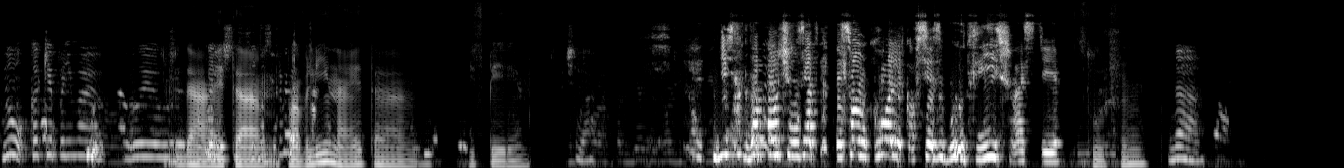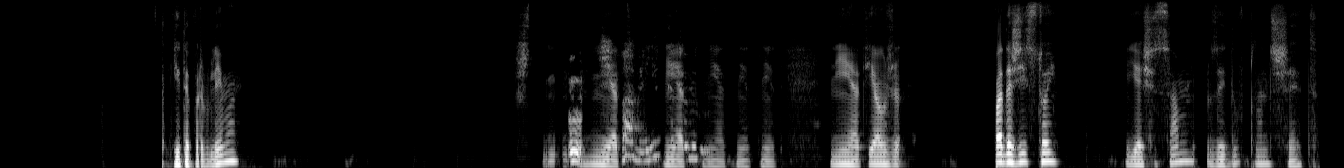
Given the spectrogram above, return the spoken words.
Ну, как я понимаю, вы уже Да, это павлина, это Висперия. Пчела. Здесь, когда получим назад талисман кролика, все забудут личности. Слушаю. Да. Какие-то проблемы? Ш- Нет, Павлин, нет, нет, нет, нет. Нет, я уже... Подожди, стой. Я сейчас сам зайду в планшет.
